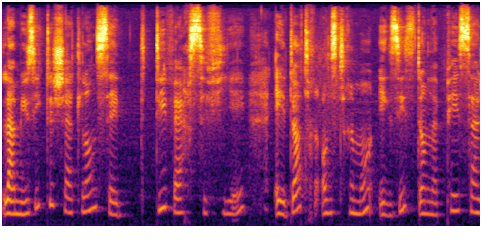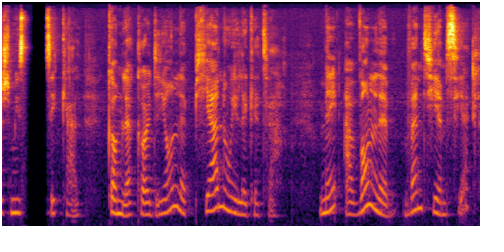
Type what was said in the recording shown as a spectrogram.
la musique de Shetland s'est diversifiée et d'autres instruments existent dans le paysage musical, comme l'accordéon, le piano et la guitare. Mais avant le XXe siècle,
